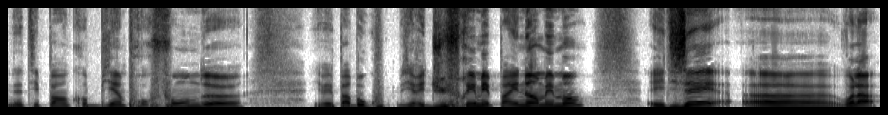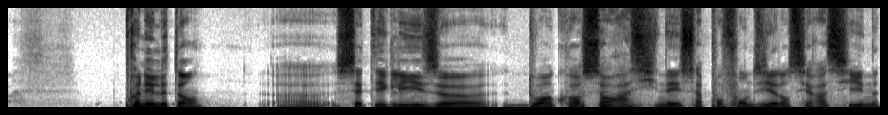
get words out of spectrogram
n'étaient pas encore bien profondes. Il y avait pas beaucoup, il y avait du fruit, mais pas énormément. Et il disait euh, voilà, prenez le temps. Euh, cette église euh, doit encore s'enraciner, s'approfondir dans ses racines.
